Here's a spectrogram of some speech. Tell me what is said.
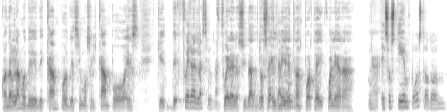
Cuando hablamos de, campo, decimos el campo es que... fuera de la ciudad. Fuera de la ciudad. Entonces, el medio de transporte ahí, ¿cuál era? Ah, esos tiempos, todo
